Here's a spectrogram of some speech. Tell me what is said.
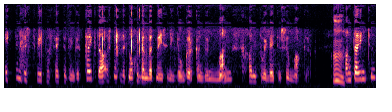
Ek dink dis twee perfekte wenke. Kyk, daar is natuurlik nog 'n ding wat mense in die donker kan doen. Mans gaan toilette so maklik. Mm. Gaan tuin toe.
